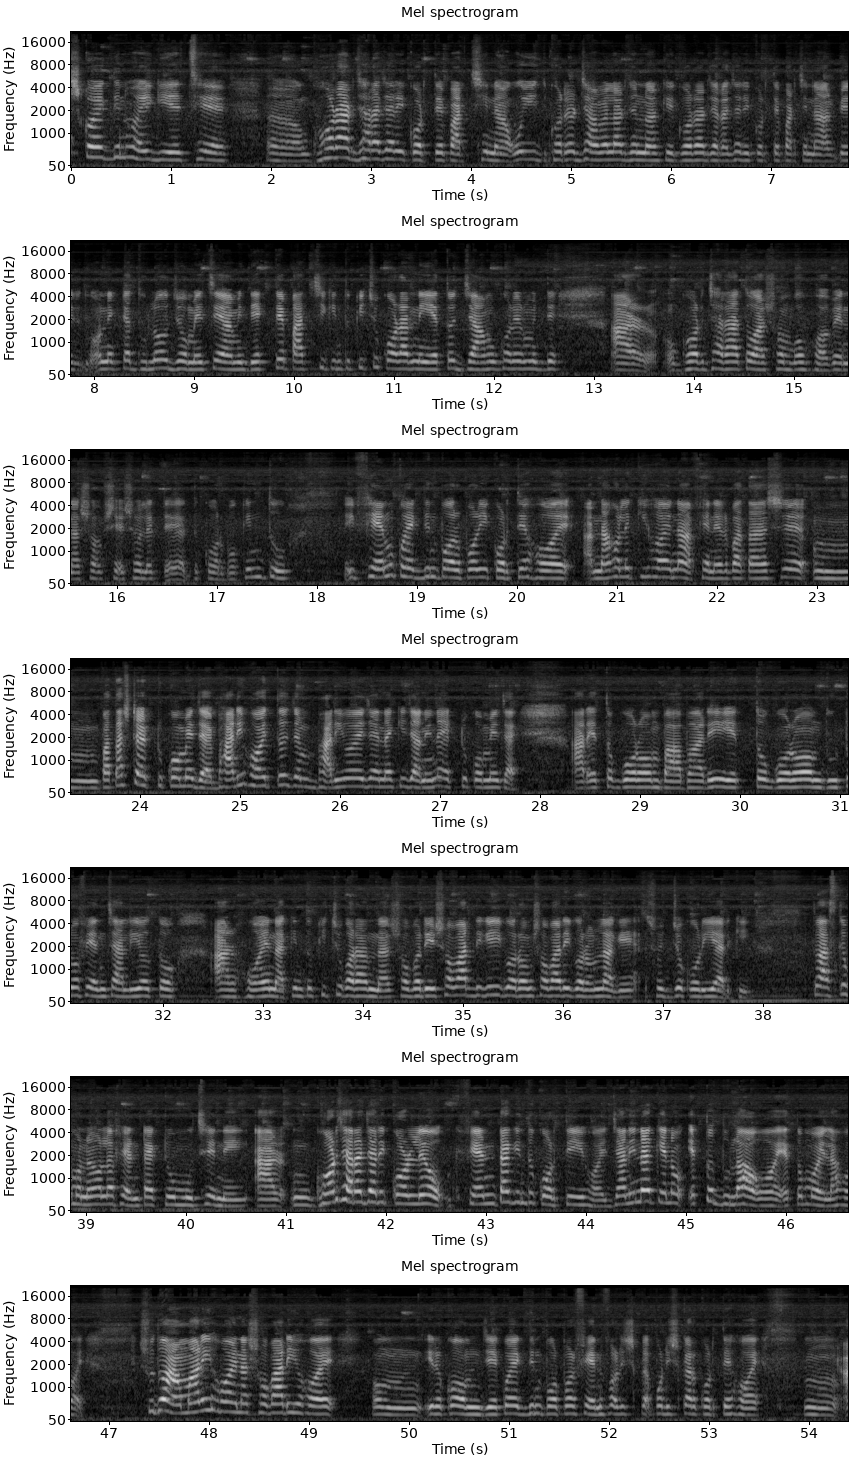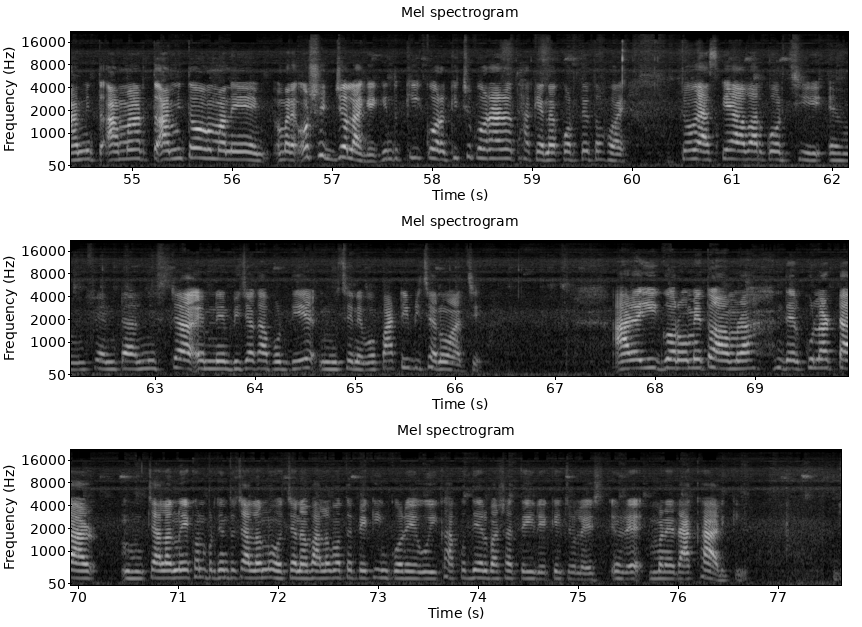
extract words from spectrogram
বেশ কয়েকদিন হয়ে গিয়েছে ঘর আর ঝাড়াঝাড়ি করতে পারছি না। ওই ঘরের ঝামেলার জন্য আর কি ঘর আর ঝাড়াঝাড়ি করতে পারছি না। আর বেশ অনেকটা ধুলোও জমেছে, আমি দেখতে পাচ্ছি কিন্তু কিছু করার নেই। এত জাম ঘরের মধ্যে আর ঘর ঝাড়া তো আর সম্ভব হবে না, সব শেষ হলে করব। কিন্তু এই ফ্যান কয়েকদিন পর পরই করতে হয়, আর না হলে কি হয় না, ফ্যানের বাতাসে বাতাসটা একটু কমে যায়। ভারী হয়তো যে ভারী হয়ে যায় নাকি জানি না, একটু কমে যায়। আর এত গরম, বাবা রে, এত গরম, দুটো ফ্যান চালিয়েও তো আর হয় না। কিন্তু কিছু করার না, সবারই, সবার দিকেই গরম, সবারই গরম লাগে, সহ্য করি আর কি। তো আজকে মনে হলো ফ্যানটা একটু মুছে নেই। আর ঘর ঝাড়াঝাড়ি করলেও ফ্যানটা কিন্তু করতেই হয়। জানি না কেন এত ধুলা হয়, এত ময়লা হয়। শুধু আমারই হয় না, সবারই হয়। এরকম যে কয়েকদিন পর পর ফ্যান পরিষ্কার পরিষ্কার করতে হয়। আমি তো, আমার তো, আমি তো মানে মানে অসহ্য লাগে। কিন্তু কি কর, কিছু করার থাকে না, করতে তো হয়। তো আজকে আবার করছি ফ্যানটা নিচটা এমনি ভিজা কাপড় দিয়ে মুছে নেব। পাটি বিছানো আছে। আর এই গরমে তো আমরা দের কুলারটা আর চালানো, এখন পর্যন্ত চালানো হচ্ছে না। ভালো মতো প্যাকিং করে ওই কাকুদের বাসাতেই রেখে চলে মানে রাখা আর কি।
